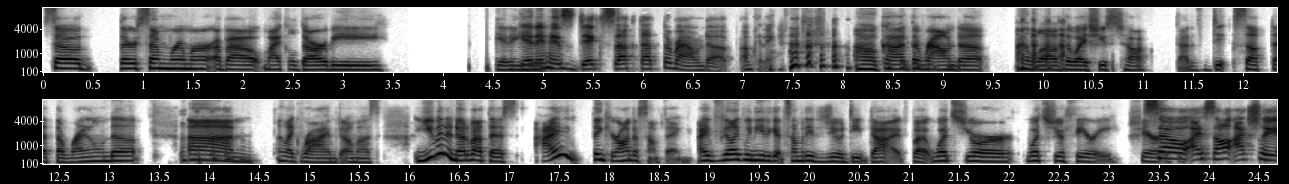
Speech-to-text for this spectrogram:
so there's some rumor about Michael Darby getting, Getting his dick sucked at the roundup. I'm kidding. Oh God, the roundup. I love the way she used to talk. Got his dick sucked at the roundup. Um, I like rhymed almost. You made a note about this. I think you're onto something. I feel like we need to get somebody to do a deep dive. But what's your what's your theory? Share. So. I saw actually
